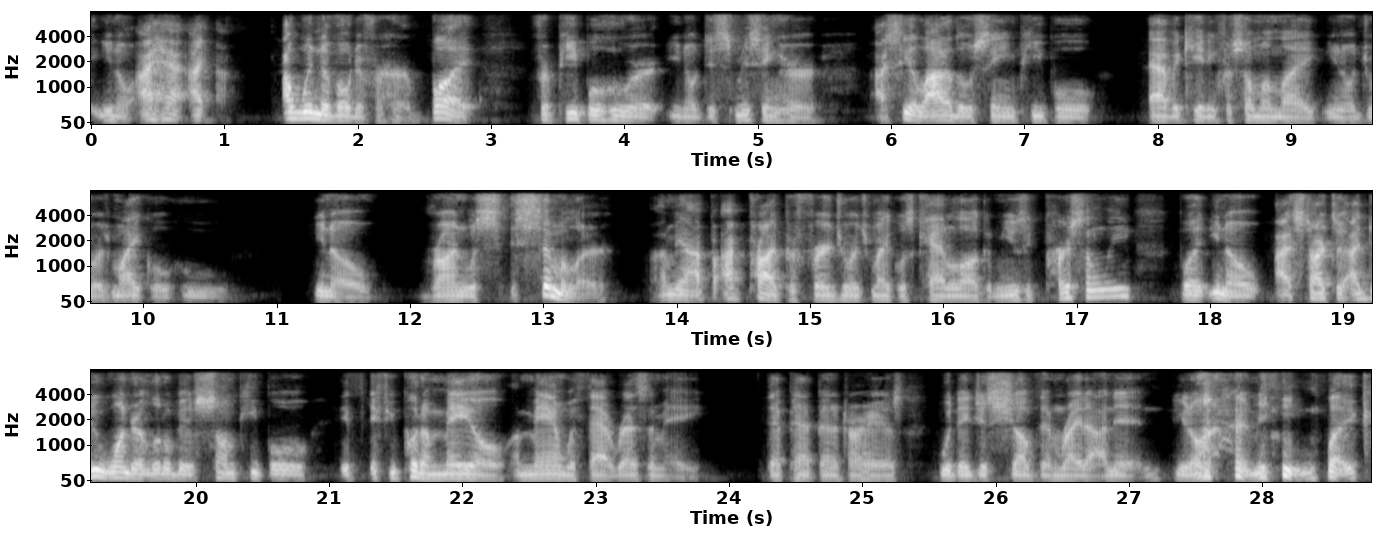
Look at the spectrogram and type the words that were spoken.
you know, I had I I wouldn't have voted for her, but for people who are, you know, dismissing her, I see a lot of those same people advocating for someone like, you know, George Michael, who, you know, run was similar. I mean, I, I probably prefer George Michael's catalog of music personally, But you know, I start to I do wonder a little bit if some people if if you put a male, a man with that resume that Pat Benatar has, would they just shove them right on in? You know what I mean? Like,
